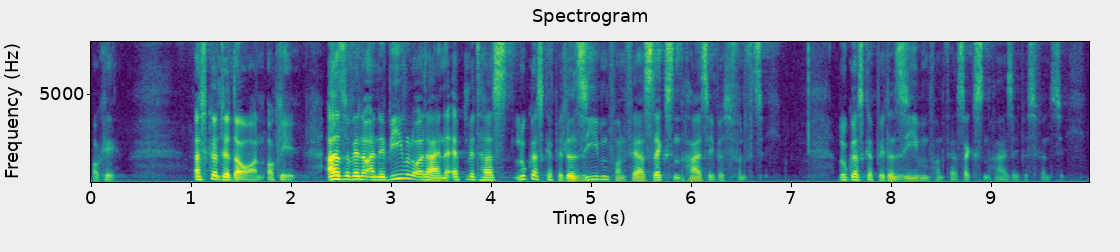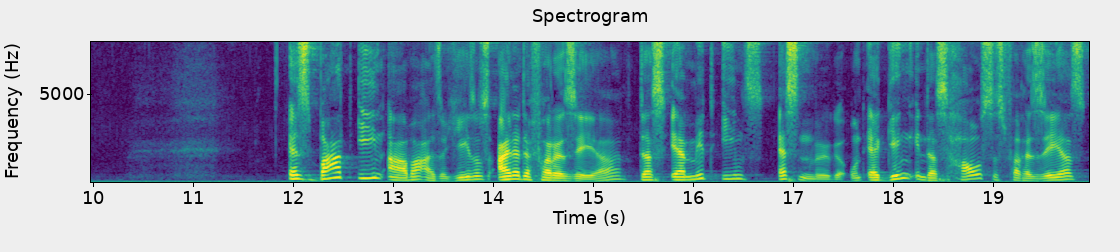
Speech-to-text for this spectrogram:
Okay. Das könnte dauern. Okay. Also, wenn du eine Bibel oder eine App mit hast, Lukas Kapitel 7 von Vers 36 bis 50. Lukas Kapitel 7 von Vers 36 bis 50. Es bat ihn aber, also Jesus, einer der Pharisäer, dass er mit ihm essen möge. Und er ging in das Haus des Pharisäers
